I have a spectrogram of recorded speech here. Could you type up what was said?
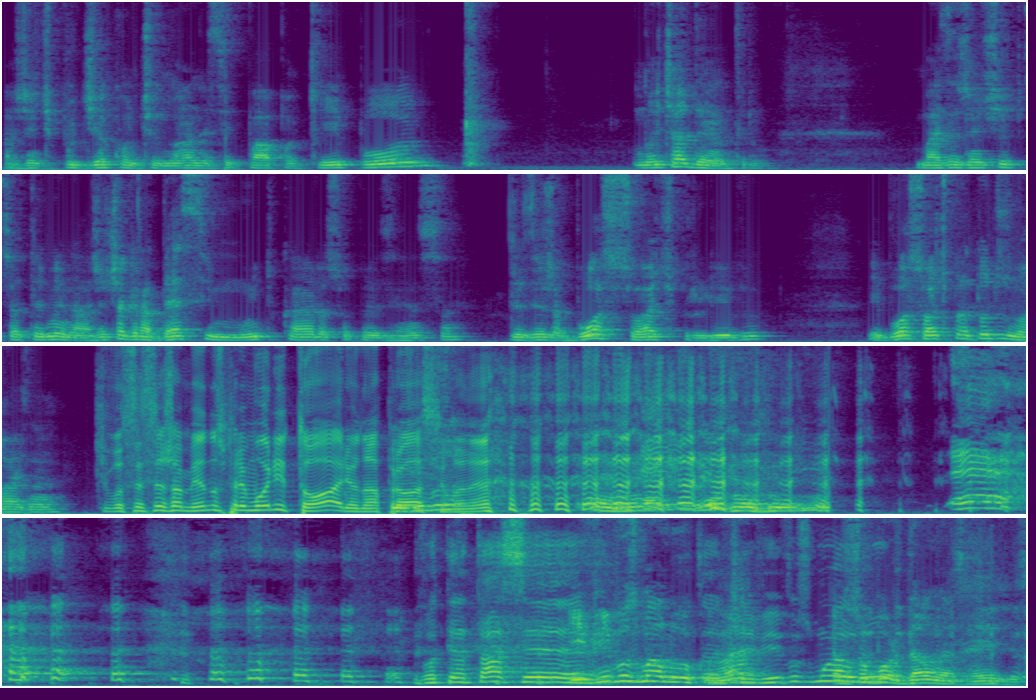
a gente podia continuar nesse papo aqui por noite adentro. Mas a gente precisa terminar. A gente agradece muito, cara, a sua presença. Deseja boa sorte para o livro. E boa sorte para todos nós, né? Que você seja menos premonitório na próxima, né? É. Vou tentar ser. E viva os malucos, né? Viva os malucos. É o bordão nas redes.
